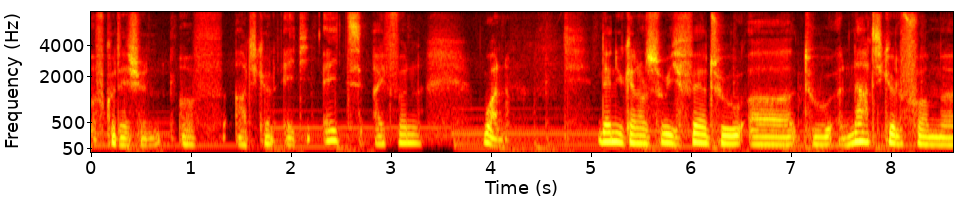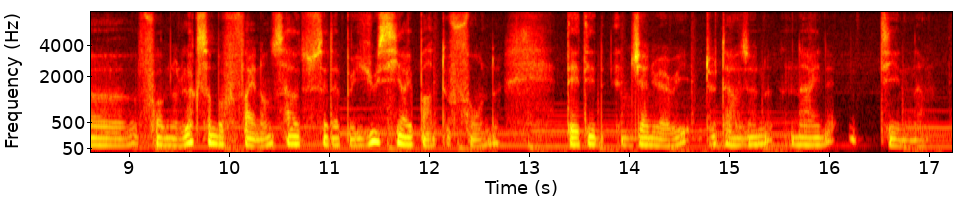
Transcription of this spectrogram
of quotation of Article 88, hyphen 1. Then you can also refer to uh, to an article from uh, from the Luxembourg Finance, how to set up a UCI Part 2 fund, dated January 2019.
